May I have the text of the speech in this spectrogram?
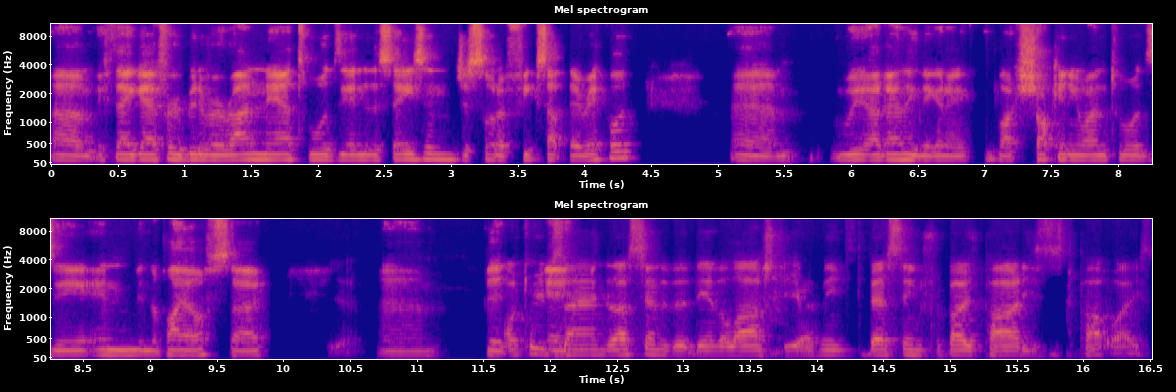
Um, if they go for a bit of a run now towards the end of the season, just sort of fix up their record. Um, we, I don't think they're going to like shock anyone towards the end in the playoffs. So, Yeah. um, but I'll keep yeah, saying that I sent it at the end of last year. I think the best thing for both parties is to part ways.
